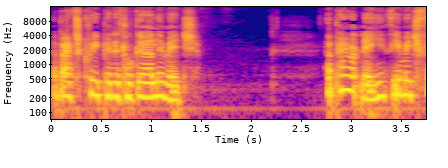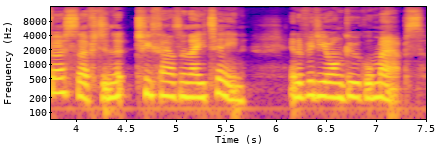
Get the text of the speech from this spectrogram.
about a creepy little girl image. Apparently, the image first surfaced in 2018 in a video on Google Maps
